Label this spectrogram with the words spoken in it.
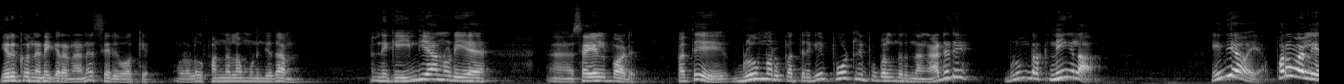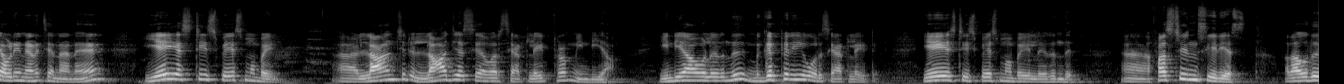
இருக்குன்னு நினைக்கிறேன் நான். சரி ஓகே. ஓரளவுக்கு ஃபன்னெல்லாம் முடிஞ்சுதா இன்றைக்கி இந்தியானுடைய செயல்பாடு பற்றி ப்ளூமர்க் பத்திரிகை போற்றி புகழ்ந்துருந்தாங்க. அடடே ப்ளூம்பர்க் நீங்களா? இந்தியாவையா? பரவாயில்லையா அப்படின்னு நினச்சேன் நான். AST space mobile launch largest ever satellite from India இந்தியாவிலிருந்து மிகப்பெரிய ஒரு சேட்டலைட்டு. ஏஎஸ்டி ஸ்பேஸ் மொபைல் இருந்து. ஃபஸ்ட் இன் சீரியஸ் அதாவது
